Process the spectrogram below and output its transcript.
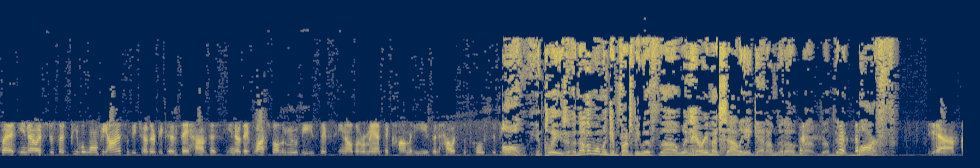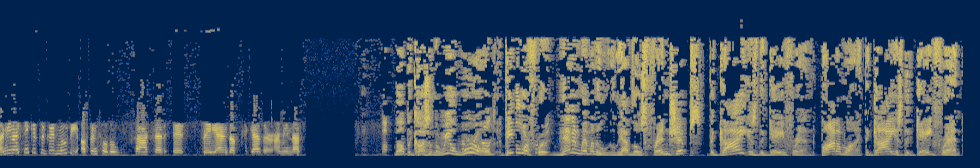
But you know, it's just that people won't be honest with each other because they have this. You know, they've watched all the movies, they've seen all the romantic comedies, and how it's supposed to be. Oh, please, if another woman confronts me with uh, when Harry met Sally again, I'm gonna, uh, I'm gonna barf. Yeah, I mean, I think it's a good movie up until the fact that it they end up together. I mean, that's Well, because in the real world, people are men and women who who have those friendships. The guy is the gay friend. Bottom line, the guy is the gay friend.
